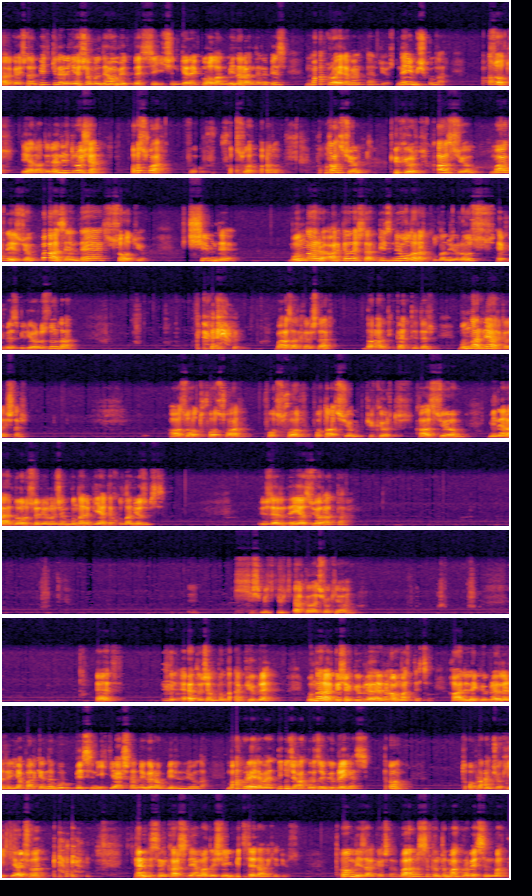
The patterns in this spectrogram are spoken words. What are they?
arkadaşlar bitkilerin yaşamını devam etmesi için gerekli olan minerallere biz makro elementler diyoruz. Neymiş bunlar? Azot, diğer adıyla nitrojen, fosfor, fo- fosfor pardon, potasyum, kükürt, kalsiyum, magnezyum, bazen de sodyum. Şimdi bunları arkadaşlar biz ne olarak kullanıyoruz? Hepimiz biliyoruzdur da bazı arkadaşlar daha dikkatlidir. Bunlar ne arkadaşlar? Azot, fosfor, fosfor, potasyum, kükürt, kalsiyum, mineral doğru söylüyorsun hocam. Bunları bir yerde kullanıyoruz biz. Üzerinde yazıyor hatta. Hiç mi çiftçi arkadaş yok ya? Evet. Evet hocam bunlar gübre. Bunlar arkadaşlar gübrelerin ham maddesi. Haliyle gübreleri yaparken de bu besin ihtiyaçlarına göre belirliyorlar. Makro element deyince aklınıza gübre gelsin. Tamam. Toprağın çok ihtiyaç olan kendisinin karşılayamadığı şeyi biz tedarik ediyoruz. Tamam mıyız arkadaşlar? Var mı sıkıntı makro besin madde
